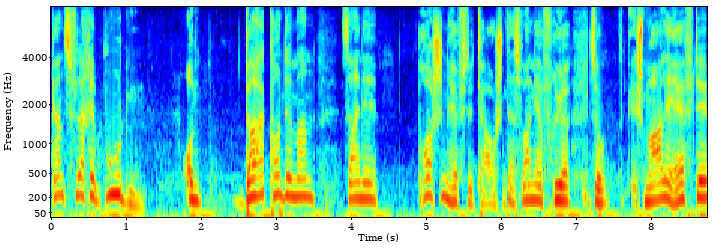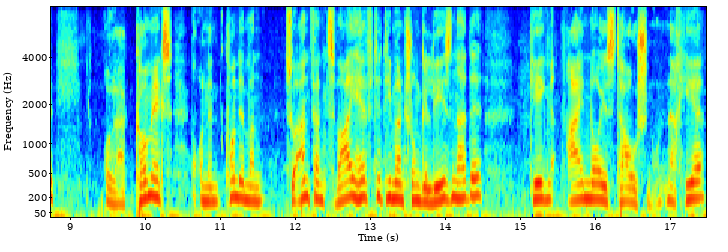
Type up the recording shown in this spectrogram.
ganz flache Buden. Und da konnte man seine Groschenhefte tauschen. Das waren ja früher so schmale Hefte oder Comics. Und dann konnte man zu Anfang zwei Hefte, die man schon gelesen hatte, gegen ein neues tauschen und nachher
